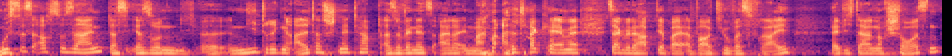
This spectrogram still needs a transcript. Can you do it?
Muss es auch so sein, dass ihr so einen äh, niedrigen Altersschnitt habt? Also wenn jetzt einer in meinem Alter käme, sagen wir, da habt ihr bei About You was frei, hätte ich da noch Chancen?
